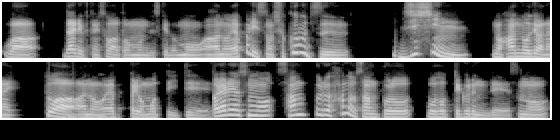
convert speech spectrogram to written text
はダイレクトにそうだと思うんですけども、あの、やっぱりその植物自身の反応ではないとは、あうん。の、やっぱり思っていて、我々はそのサンプル、歯のサンプルを取ってくるんで、その、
